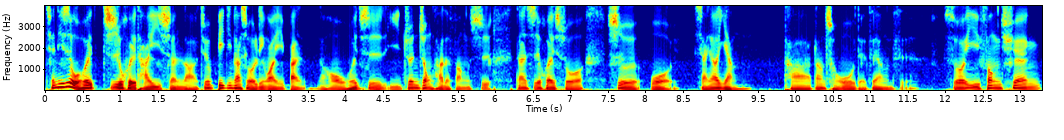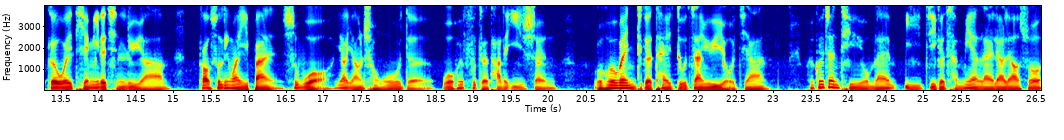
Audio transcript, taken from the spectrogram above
前提是我会知会他一声啦，就毕竟他是我另外一半，然后我会是以尊重他的方式，但是会说是我想要养他当宠物的这样子，所以奉劝各位甜蜜的情侣啊，告诉另外一半是我要养宠物的，我会负责他的一生，我会为你这个态度赞誉有加。回归正题，我们来以几个层面来聊聊，说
